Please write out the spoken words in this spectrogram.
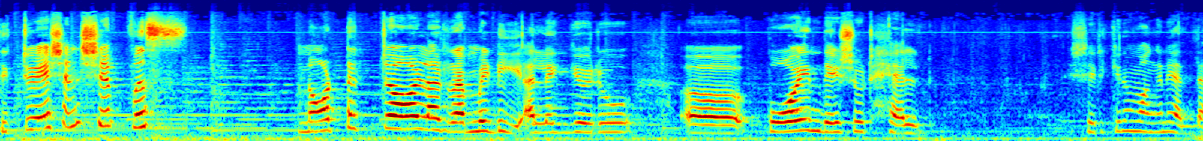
situationship is not at all a remedy അല്ലെങ്കിൽ ഒരു പോയിന്റ് ദേ ഷുഡ് ഹെൽപ്പ് ശരിക്കും അങ്ങനെയല്ല.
